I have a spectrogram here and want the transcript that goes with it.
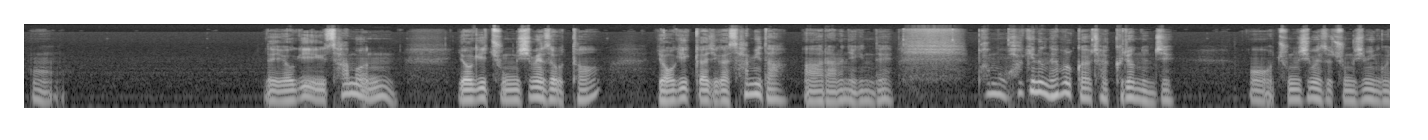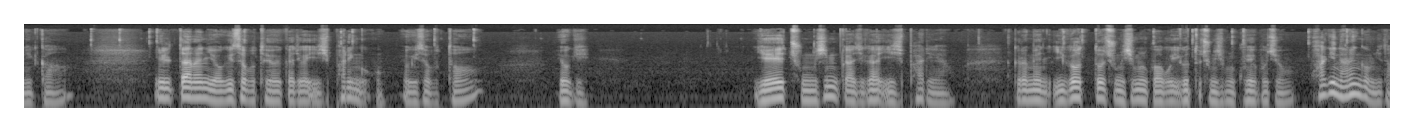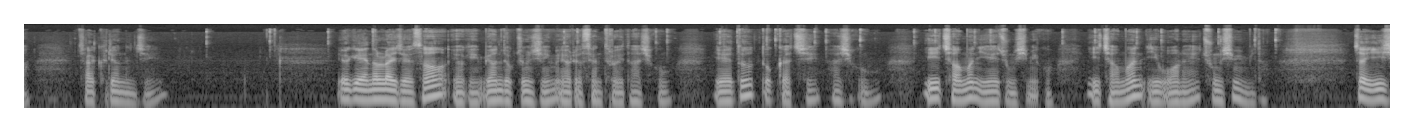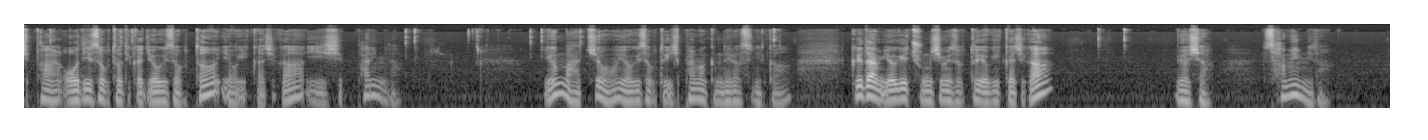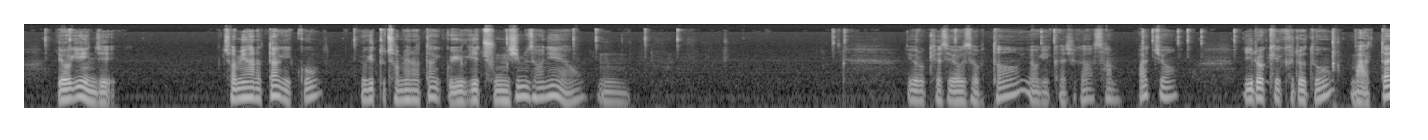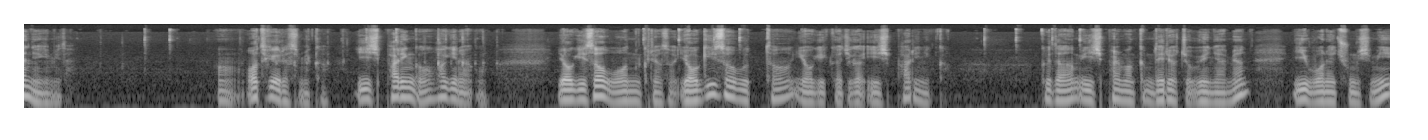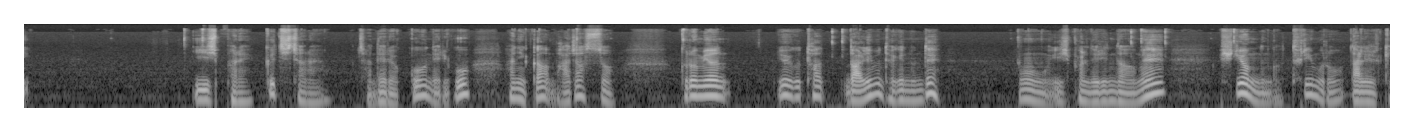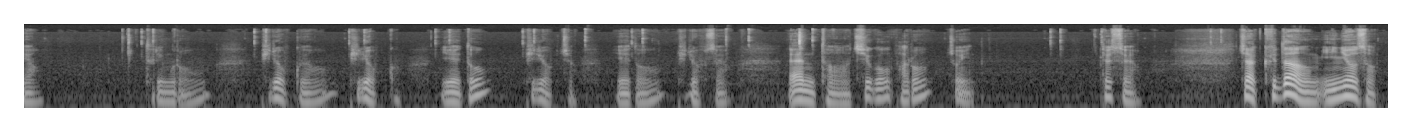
어. 네, 여기 3은 여기 중심에서부터 여기까지가 3이다 아, 라는 얘긴데 한번 확인은 해볼까요? 잘 그렸는지 어, 중심에서 중심인 거니까 일단은 여기서부터 여기까지가 28인 거고 여기서부터 여기 얘 중심까지가 28이에요. 그러면 이것도 중심을 구하고 이것도 중심을 구해보죠. 확인하는 겁니다. 잘 그렸는지. 여기 애널라이즈에서 여기 면적 중심 에어리어 센트로이드 하시고 얘도 똑같이 하시고 이 점은 얘의 중심이고 이 점은 이 원의 중심입니다. 자, 28 어디서부터 어디까지 여기서부터 여기까지가 28입니다. 이건 맞죠? 여기서부터 28만큼 내렸으니까. 그 다음 여기 중심에서부터 여기까지가 몇이야? 3입니다. 여기 이제 점이 하나 딱 있고 여기 또 점이 하나 딱 있고 이게 중심선이에요. 음. 이렇게 해서 여기서부터 여기까지가 3 맞죠? 이렇게 그려도 맞단 얘기입니다. 어, 어떻게 그렸습니까? 28인 거 확인하고 여기서 원 그려서 여기서부터 여기까지가 28이니까 그 다음 28만큼 내렸죠. 왜냐하면 이 원의 중심이 28의 끝이잖아요. 자 내렸고 내리고 하니까 맞았어. 그러면 야 이거 다 날리면 되겠는데? 어, 28 내린 다음에 필요 없는 거 트림으로 날릴게요. 트림으로 필요 없고요. 필요 없고 얘도 필요 없죠. 얘도 필요 없어요. 엔터 치고 바로 조인 됐어요. 자, 그 다음 이 녀석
